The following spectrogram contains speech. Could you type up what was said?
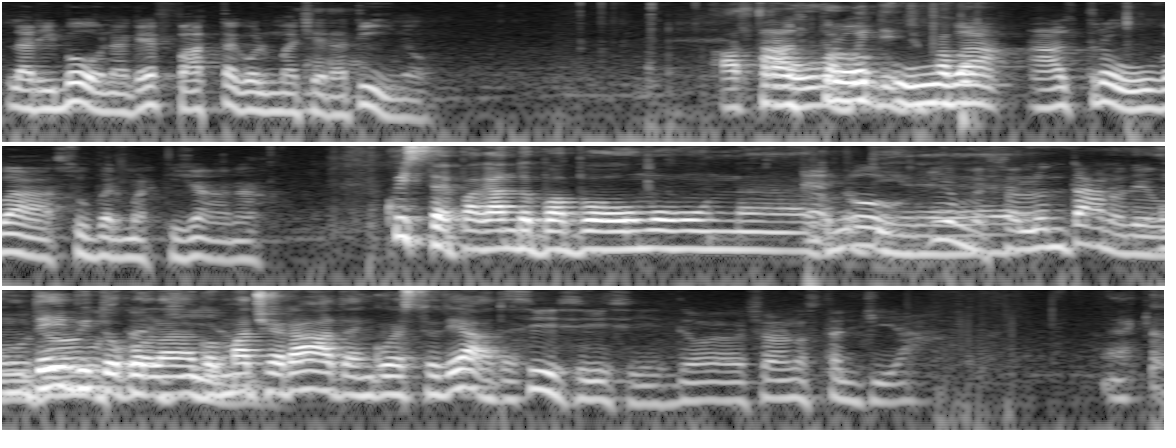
La ribona che è fatta col maceratino. Altra altro uva, quindi uva, proprio- altro uva super marchigiana. Qui stai pagando proprio un, un- Eh, come oh, dire, io mi sto lontano, devo- un debito con, la, con Macerata in cui hai studiato. Sì, sì, sì, devo- c'ho la nostalgia. Ecco,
